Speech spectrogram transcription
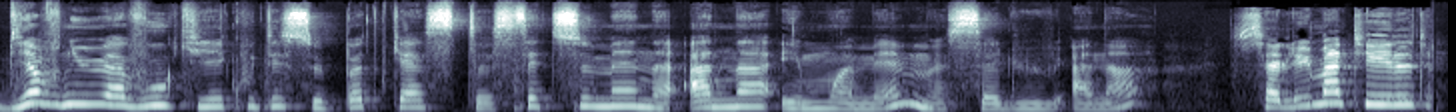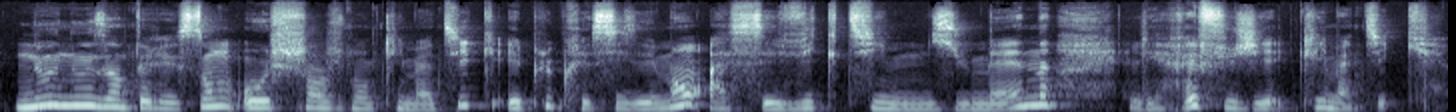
Bienvenue à vous qui écoutez ce podcast cette semaine, Anna et moi-même. Salut Anna. Salut Mathilde. Nous nous intéressons au changement climatique et plus précisément à ses victimes humaines, les réfugiés climatiques.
